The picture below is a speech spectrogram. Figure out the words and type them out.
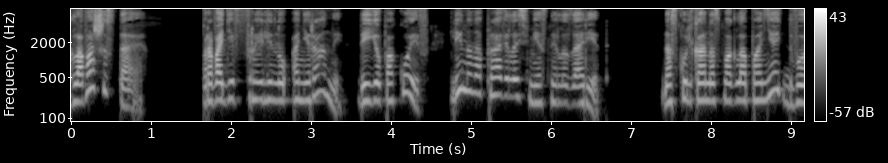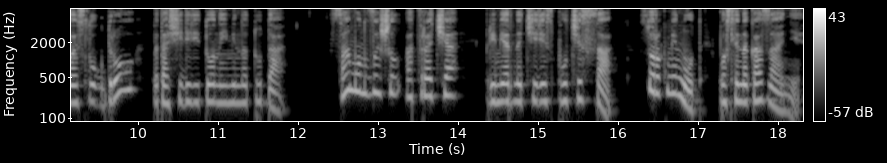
Глава шестая. Проводив фрейлину Анираны до ее покоев, Лина направилась в местный лазарет. Насколько она смогла понять, двое слуг Дроу потащили Ритона именно туда. Сам он вышел от врача примерно через полчаса, 40 минут после наказания.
